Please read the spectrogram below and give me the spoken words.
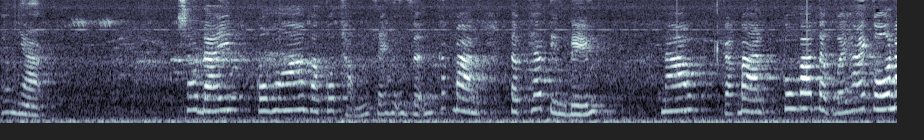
theo nhạc Sau đây, cô Hoa và cô Thắm sẽ hướng dẫn các bạn tập theo tiếng đếm Nào, các bạn cùng vào tập với hai cô nào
